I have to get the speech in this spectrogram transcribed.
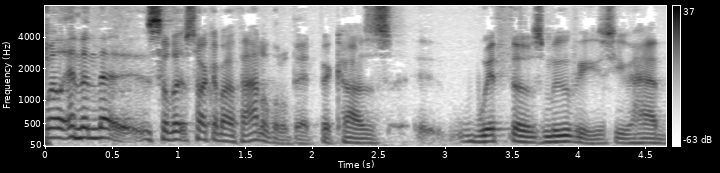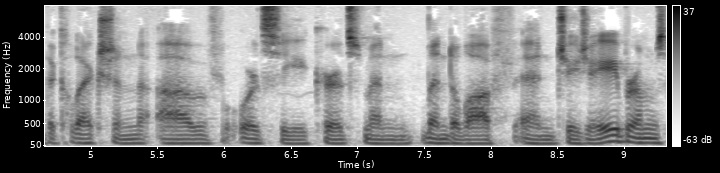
Well, and then that, so let's talk about that a little bit because with those movies, you had the collection of Orci, Kurtzman, Lindelof, and J.J. Abrams.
